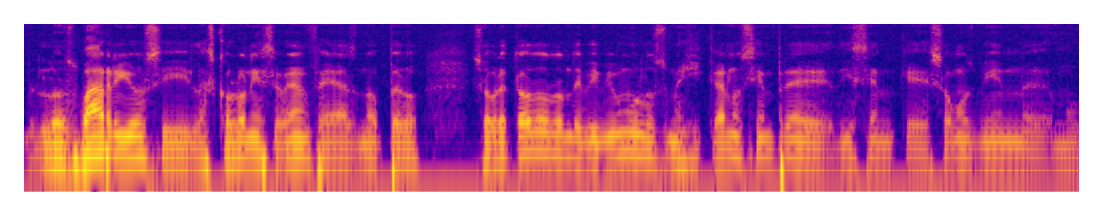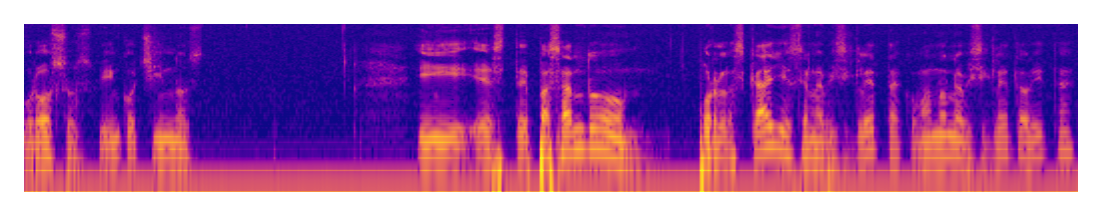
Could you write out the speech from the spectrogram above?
los barrios y las colonias se vean feas no pero sobre todo donde vivimos los mexicanos siempre dicen que somos bien eh, mugrosos bien cochinos. Y este pasando por las calles en la bicicleta como ando en la bicicleta ahorita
